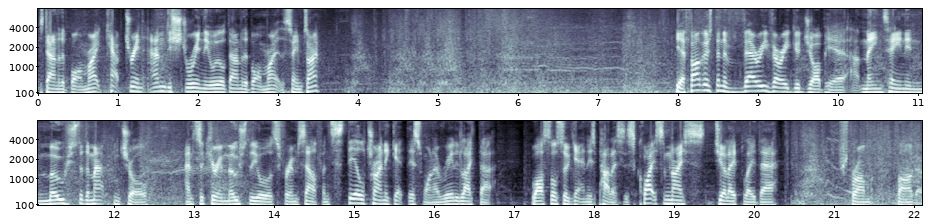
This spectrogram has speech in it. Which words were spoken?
is down in the bottom right, capturing and destroying the oil down in the bottom right at the same time. Yeah, Fargo's done a very, very good job here at maintaining most of the map control and securing most of the oils for himself and still trying to get this one. I really like that. Whilst also getting his palace. It's quite some nice GLA play there from Fargo.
